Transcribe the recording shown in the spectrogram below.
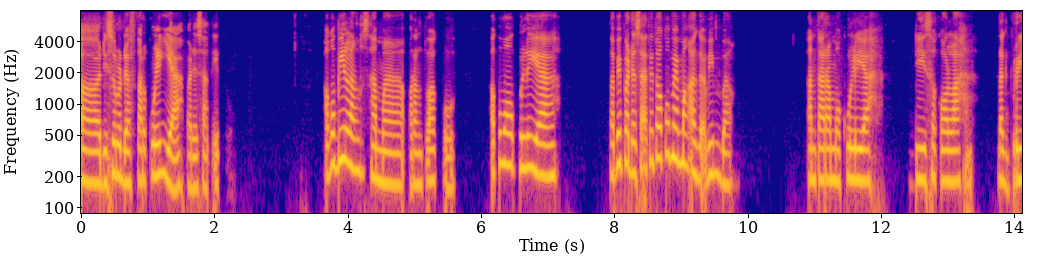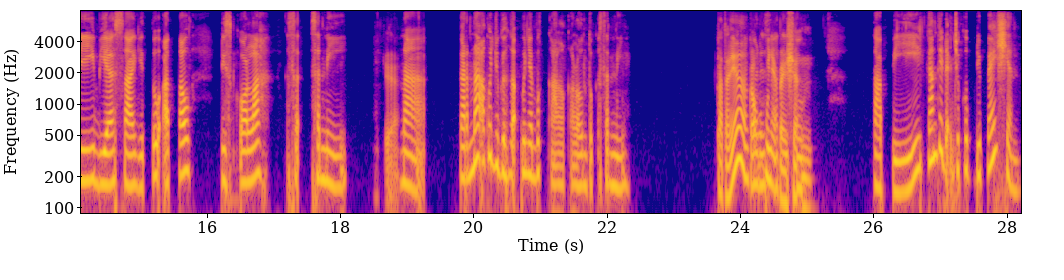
eee, disuruh daftar kuliah pada saat itu aku bilang sama orang tuaku, "Aku mau kuliah." Tapi pada saat itu aku memang agak bimbang. Antara mau kuliah di sekolah negeri biasa gitu atau di sekolah se seni. Oke. Nah, karena aku juga nggak punya bekal kalau untuk ke seni. Katanya Pada kamu punya itu. passion? Tapi kan tidak cukup di passion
